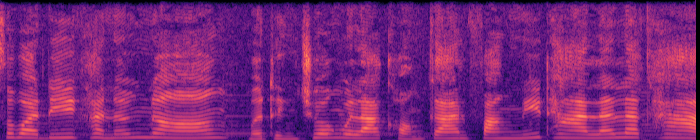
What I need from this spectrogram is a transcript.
สวัสดีค่ะน้องๆ มาถึงช่วงเวลาของการฟังนิทานแล้วล่ะค่ะ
